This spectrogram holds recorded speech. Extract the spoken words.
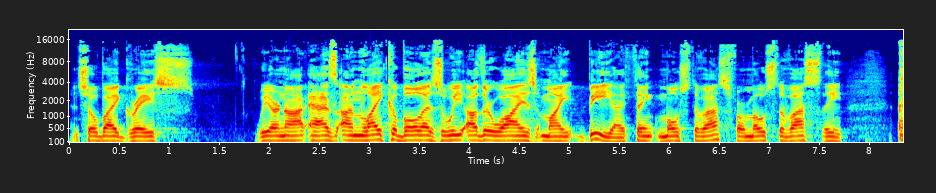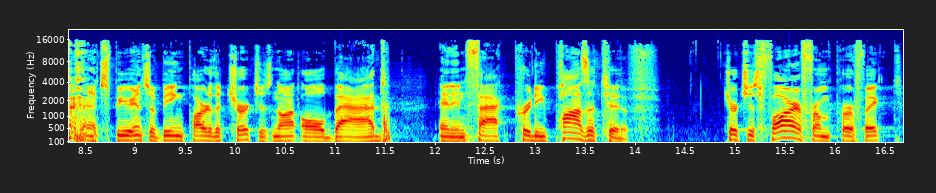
And so, by grace, We are not as unlikable as we otherwise might be. I think most of us, for most of us, the experience of being part of the church is not all bad and in fact pretty positive. Church is far from perfect,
